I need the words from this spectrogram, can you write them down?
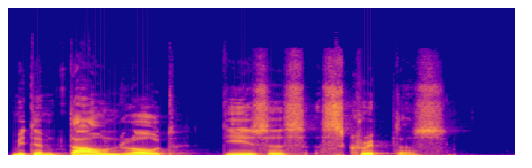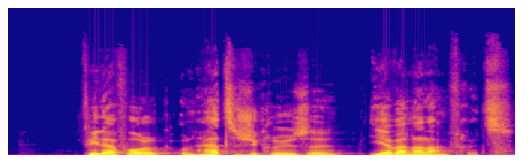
mit dem Download dieses Skriptes. Viel Erfolg und herzliche Grüße, Ihr Werner Langfritz.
